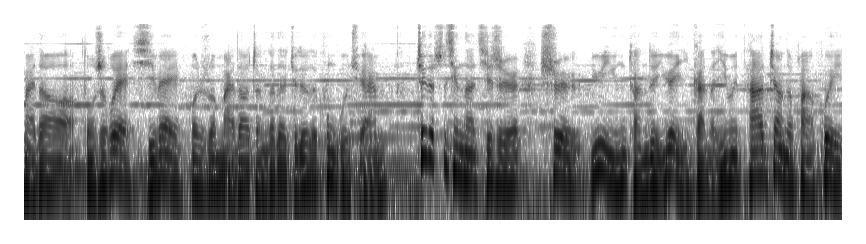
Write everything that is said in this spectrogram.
买到董事会席位，或者说买到整个的绝对的控股权，这个事情呢，其实是运营团队愿意干的，因为他这样的话会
